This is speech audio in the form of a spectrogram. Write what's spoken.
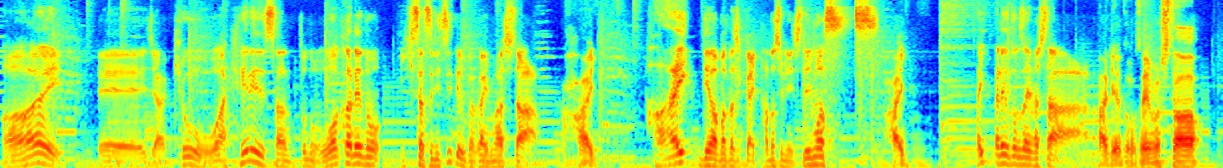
はい。えーじゃあ今日はヘレンさんとのお別れのいきさつについて伺いました。はい。はい。ではまた次回楽しみにしています。はい。はい、ありがとうございました。ありがとうございました。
